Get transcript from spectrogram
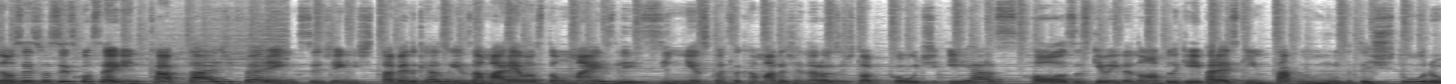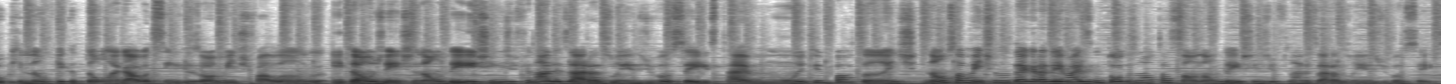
Não sei se vocês conseguem captar a diferença, gente. Tá vendo que as unhas amarelas estão mais lisinhas com essa camada generosa de top coat e as rosas, que eu ainda não apliquei, parece que tá com muita textura, o que não fica tão legal assim visualmente falando. Então, gente, não deixem de finalizar as unhas de vocês, tá? É muito importante, não somente no degradê, mas em toda a notação. Não deixem de finalizar as unhas de vocês.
